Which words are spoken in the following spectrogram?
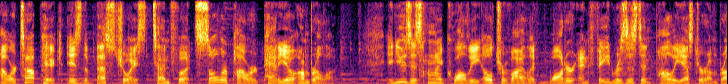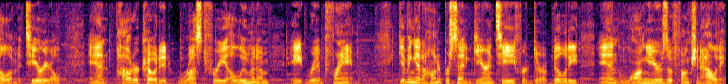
Our top pick is the best choice 10 foot solar powered patio umbrella. It uses high quality ultraviolet water and fade resistant polyester umbrella material and powder coated rust free aluminum 8 rib frame, giving it 100% guarantee for durability and long years of functionality.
